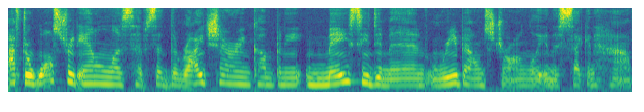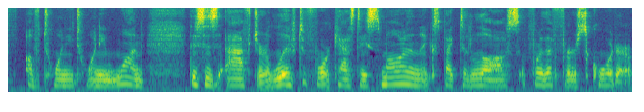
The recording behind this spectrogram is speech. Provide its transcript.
after Wall Street analysts have said the ride sharing company may see demand rebound strongly in the second half of 2021. This is after Lyft forecast a smaller than expected loss for the first quarter.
